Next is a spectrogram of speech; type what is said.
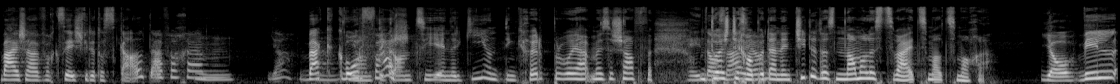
weisst du einfach, siehst, wie das Geld einfach ähm, mhm. ja, weggeworfen ja, und die ganze Energie und dein Körper, den du arbeiten musste. Hey, und du hast dich auch, aber ja. dann entschieden, das nochmal ein zweites Mal zu machen. Ja, weil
